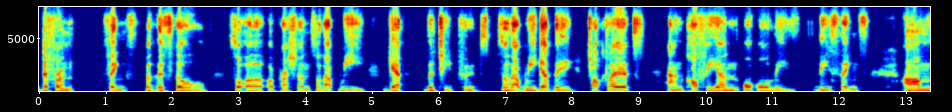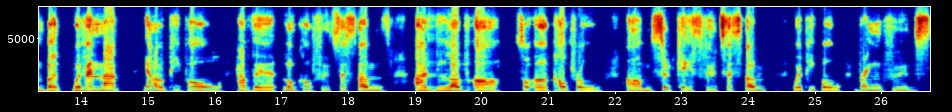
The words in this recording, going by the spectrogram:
different things, but there's still sort of oppression so that we get the cheap foods, so that we get the chocolates and coffee and all, all these these things. Um, but within that, you know, people have their local food systems. I love our sort of cultural um, suitcase food system where people bring foods,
